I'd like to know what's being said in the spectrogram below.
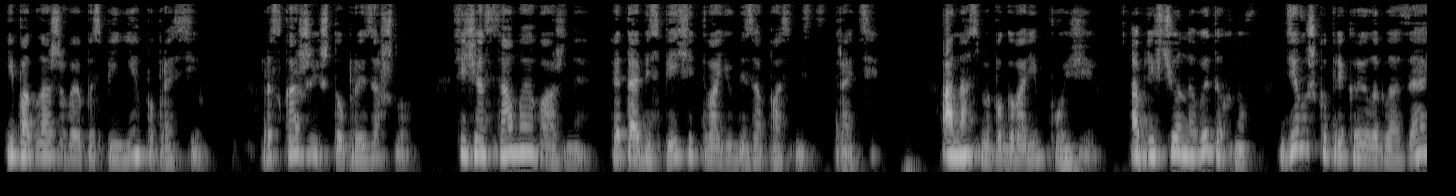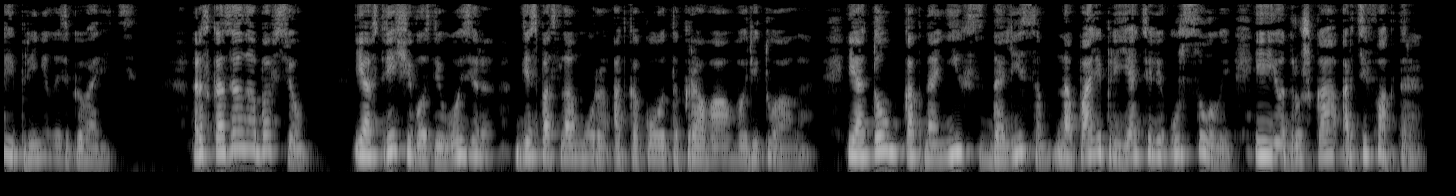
и, поглаживая по спине, попросил. Расскажи, что произошло. Сейчас самое важное – это обеспечить твою безопасность, Трати. О нас мы поговорим позже. Облегченно выдохнув, девушка прикрыла глаза и принялась говорить. Рассказала обо всем, и о встрече возле озера, где спасла Мура от какого-то кровавого ритуала, и о том, как на них с Далисом напали приятели Урсулы и ее дружка-артефактора.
